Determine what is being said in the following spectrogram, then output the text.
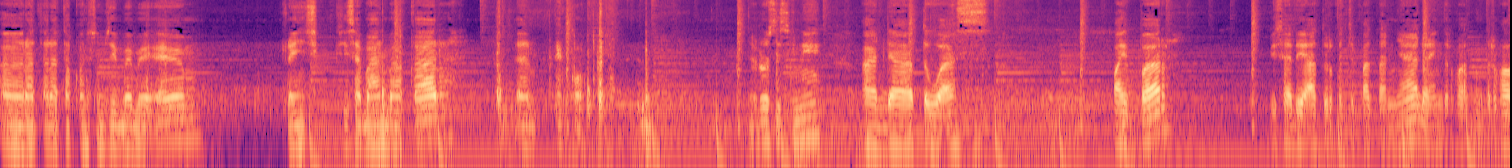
uh, rata-rata konsumsi BBM range sisa bahan bakar dan eco terus di sini ada tuas wiper bisa diatur kecepatannya dan interval interval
